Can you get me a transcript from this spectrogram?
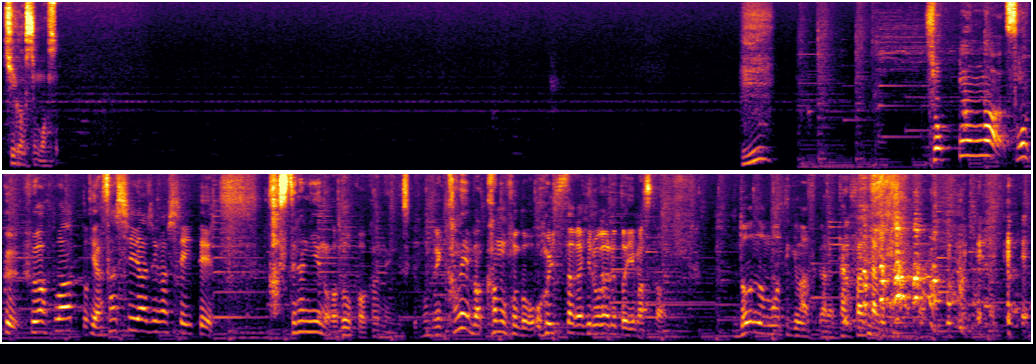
気がします。うん食感がすごくふわふわっと優しい味がしていてカステラに言うのかどうかわかんないんですけど本当に噛めば噛むほど美味しさが広がると言いますか。どんどん持ってきますからたくさん食べて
